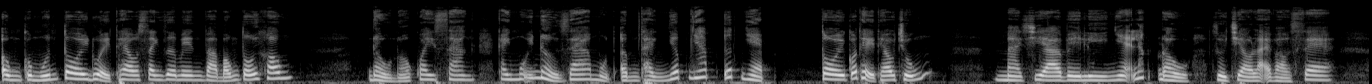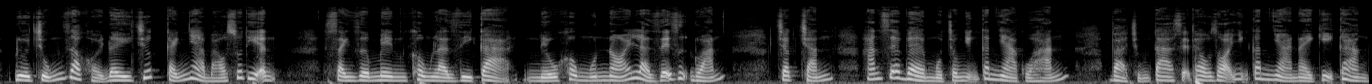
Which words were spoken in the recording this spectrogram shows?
Ông có muốn tôi đuổi theo Saint Germain và bóng tối không? Đầu nó quay sang, cánh mũi nở ra một âm thanh nhấp nháp ướt nhẹp. Tôi có thể theo chúng. Machiavelli nhẹ lắc đầu rồi trèo lại vào xe, đưa chúng ra khỏi đây trước cánh nhà báo xuất hiện. Saint Germain không là gì cả nếu không muốn nói là dễ dự đoán. Chắc chắn hắn sẽ về một trong những căn nhà của hắn và chúng ta sẽ theo dõi những căn nhà này kỹ càng.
